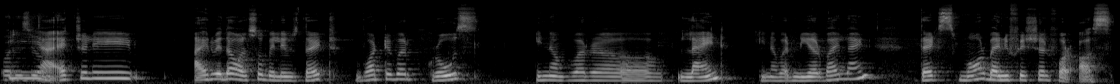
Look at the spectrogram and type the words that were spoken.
what is your yeah actually ayurveda also believes that whatever grows in our uh, land in our nearby land that's more beneficial for us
